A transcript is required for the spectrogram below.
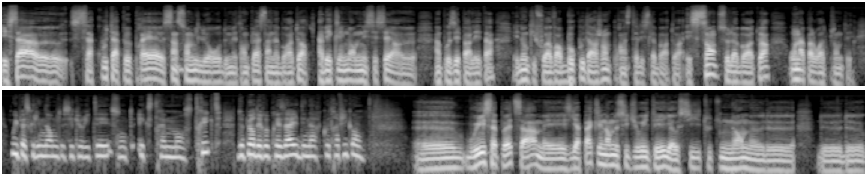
Et ça, euh, ça coûte à peu près 500 000 euros de mettre en place un laboratoire avec les normes nécessaires euh, imposées par l'État. Et donc, il faut avoir beaucoup d'argent pour installer ce laboratoire. Et sans ce laboratoire, on n'a pas le droit de planter. Oui, parce que les normes de sécurité sont extrêmement strictes, de peur des représailles des narcotrafiquants. Euh, oui, ça peut être ça, mais il n'y a pas que les normes de sécurité. Il y a aussi toute une norme de, de, de,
